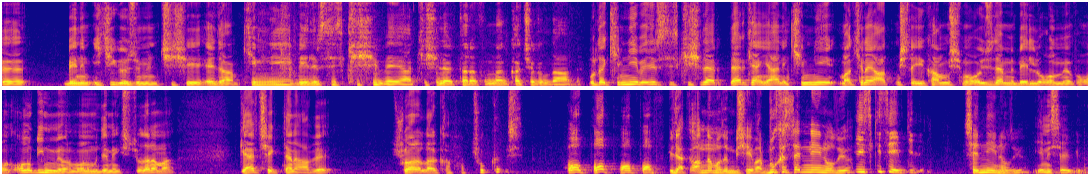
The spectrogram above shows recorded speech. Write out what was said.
e, benim iki gözümün çiçeği Edam kimliği belirsiz kişi veya kişiler tarafından kaçırıldı abi. Burada kimliği belirsiz kişiler derken yani kimliği makineye atmış da yıkanmış mı o yüzden mi belli olmuyor falan onu, onu bilmiyorum onu mu demek istiyorlar ama gerçekten abi şu aralar kafam çok karışık. Hop hop hop hop. Bir dakika anlamadığım bir şey var. Bu kız senin neyin oluyor? Eski sevgilim. Senin neyin oluyor? Yeni sevgilim.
